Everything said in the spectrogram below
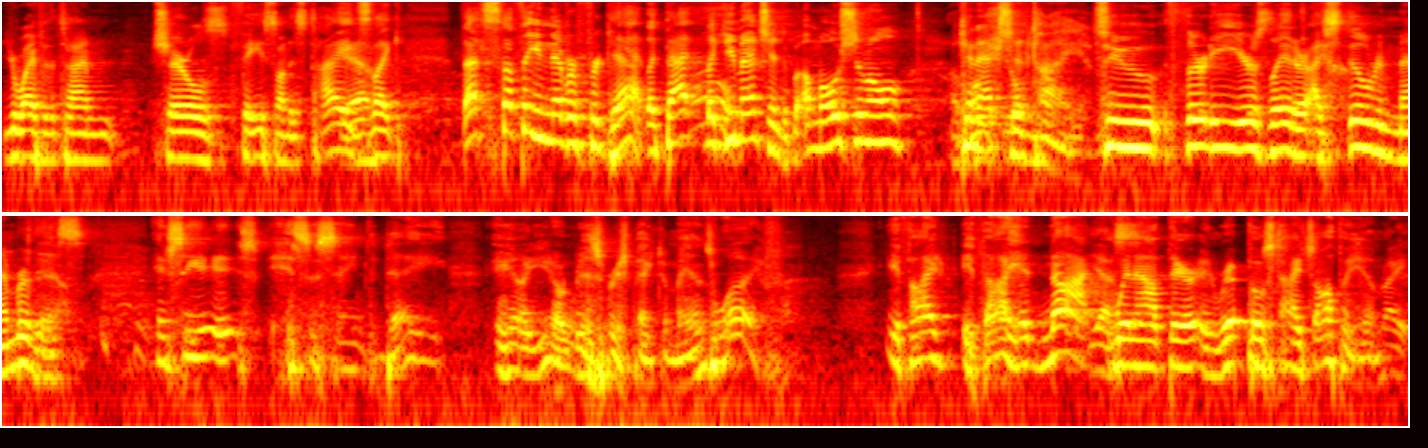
your wife at the time, Cheryl's face on his tights. Yeah. Like that's stuff that you never forget. Like that, like you mentioned, emotional, connection tie-in. to 30 years later. I still remember this. And see, it's, it's the same today. You know, you don't disrespect a man's wife. If I if I had not Yes. went out there and ripped those tights off of him, Right.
